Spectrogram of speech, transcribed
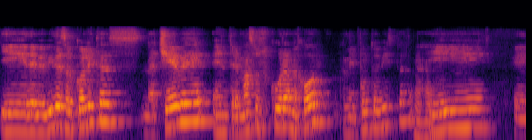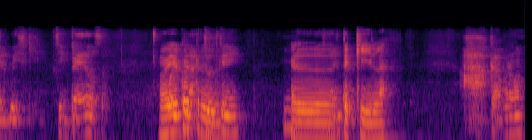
y de bebidas alcohólicas, la cheve, entre más oscura mejor, a mi punto de vista, Ajá. y el whisky, sin pedos. Yo creo que el, el tequila. Ah, cabrón.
